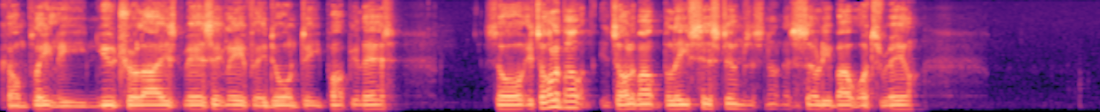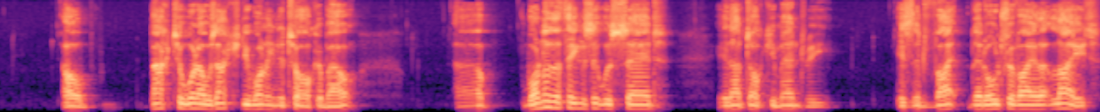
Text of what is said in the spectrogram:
completely neutralized basically if they don't depopulate. So it's all about it's all about belief systems. It's not necessarily about what's real. Oh, back to what I was actually wanting to talk about. Uh, one of the things that was said in that documentary is that vi- that ultraviolet light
